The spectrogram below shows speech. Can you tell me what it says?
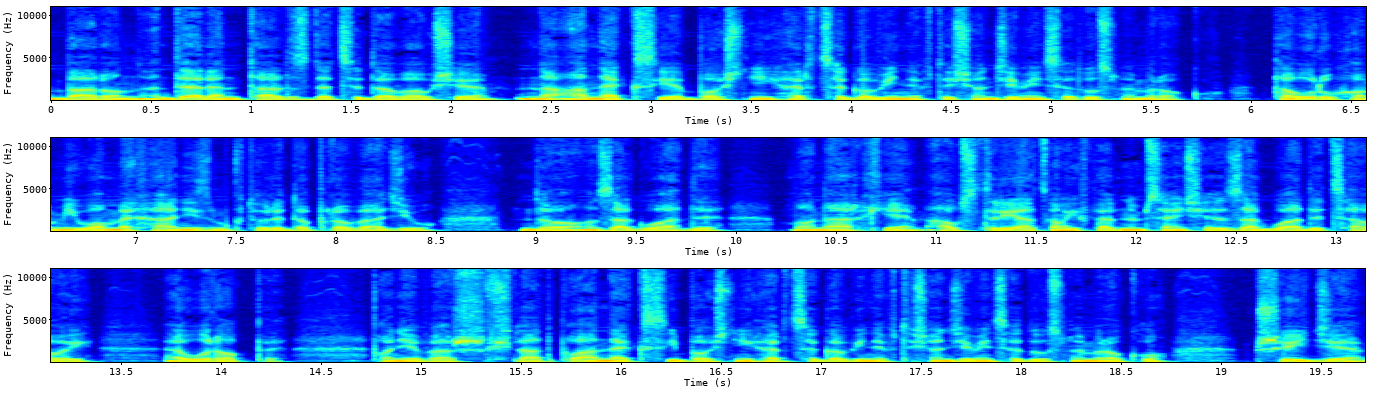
baron Derental zdecydował się na aneksję Bośni i Hercegowiny w 1908 roku. To uruchomiło mechanizm, który doprowadził do zagłady monarchię austriacką i w pewnym sensie zagłady całej Europy, ponieważ w ślad po aneksji Bośni i Hercegowiny w 1908 roku przyjdzie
